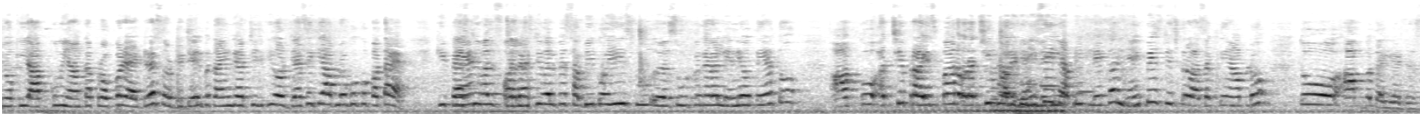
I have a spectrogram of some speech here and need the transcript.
जो कि आपको यहाँ का प्रॉपर एड्रेस और डिटेल बताएँगे हर चीज़ की। और जैसे कि आप लोगों को पता है कि फेस्टिवल और फेस्टिवल पे सभी को ही सूट वगैरह लेने होते हैं तो आपको अच्छे प्राइस पर और अच्छी क्वालिटी यहीं से फैब्रिक लेकर यहीं पे स्टिच करवा सकते हैं आप लोग। तो आप बताइए एड्रेस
